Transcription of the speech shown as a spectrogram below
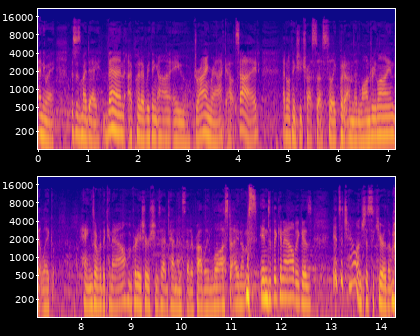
Anyway, this is my day. Then I put everything on a drying rack outside. I don't think she trusts us to like put it on the laundry line that like hangs over the canal. I'm pretty sure she's had tenants that have probably lost items into the canal because it's a challenge to secure them.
